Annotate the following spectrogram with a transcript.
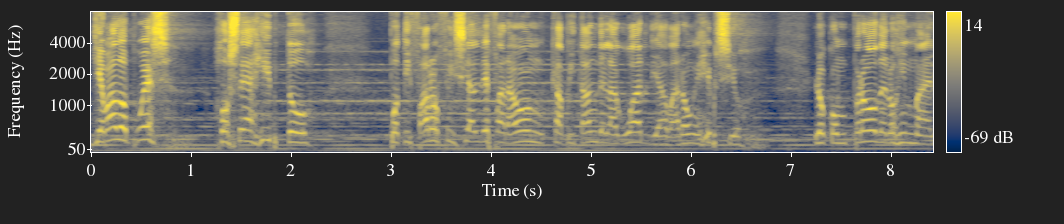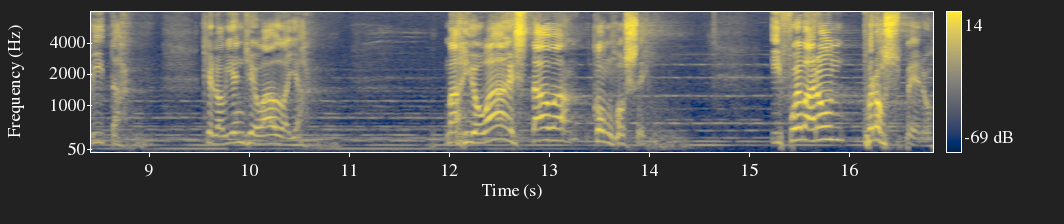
Llevado pues José a Egipto, Potifar oficial de Faraón, capitán de la guardia, varón egipcio, lo compró de los ismaelitas que lo habían llevado allá. Mas Jehová estaba con José y fue varón próspero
